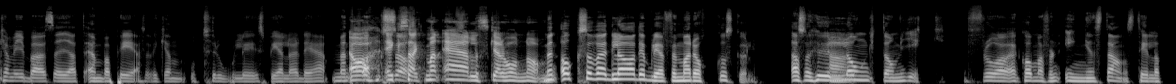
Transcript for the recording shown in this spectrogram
kan vi bara säga att Mbappé, alltså, vilken otrolig spelare det är. Men Ja, också, exakt. Man älskar honom. Men också vad glad jag blev för Marockos skull. Alltså hur Ja. långt de gick. Från att komma från ingenstans till att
